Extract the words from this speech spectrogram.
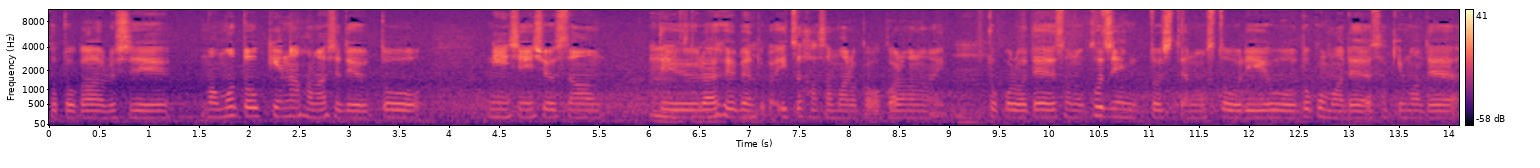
ことがあるし、まあ、もっと大きな話で言うと妊娠出産っていうライフイベントがいつ挟まるかわからないうん。ところでその個人としてのストーリーをどこまで先まで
